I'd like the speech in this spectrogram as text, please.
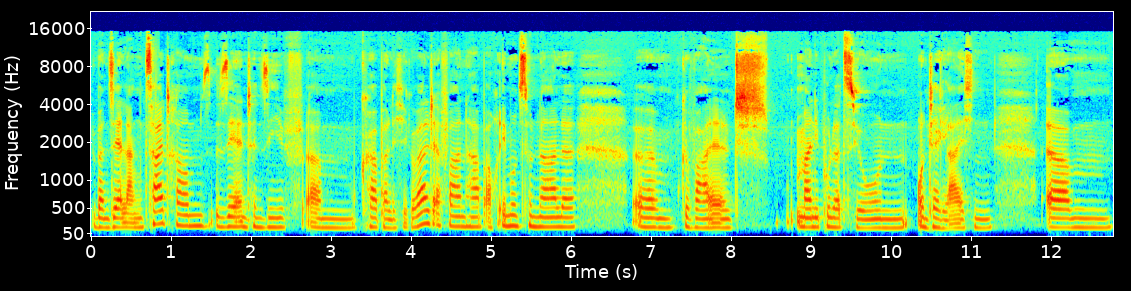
über einen sehr langen Zeitraum sehr intensiv ähm, körperliche Gewalt erfahren habe, auch emotionale ähm, Gewalt, Manipulation und dergleichen. Ähm,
